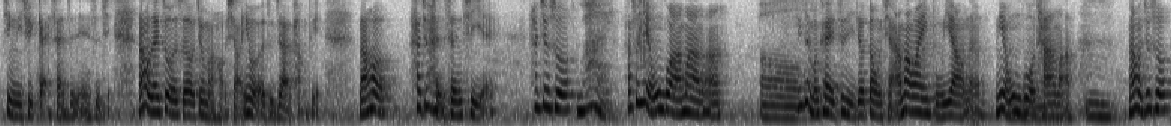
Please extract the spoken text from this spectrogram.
尽力去改善这件事情。然后我在做的时候就蛮好笑，因为我儿子就在旁边，然后他就很生气耶，他就说：“Why？” 他说：“你有问过阿妈吗？哦，你怎么可以自己就动起来？阿妈万一不要呢？你有问过他吗？”嗯，然后我就说。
